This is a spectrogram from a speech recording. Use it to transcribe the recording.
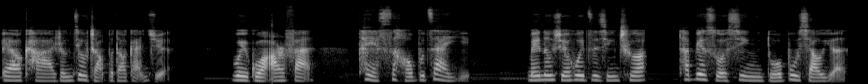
，L 卡仍旧找不到感觉，为过而返，他也丝毫不在意，没能学会自行车。他便索性踱步校园，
